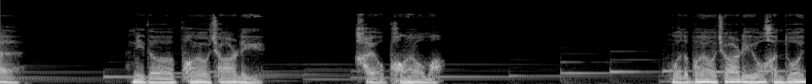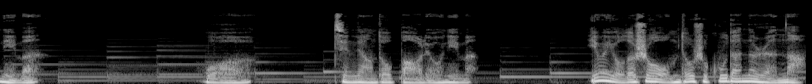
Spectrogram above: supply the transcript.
嘿，你的朋友圈里还有朋友吗？我的朋友圈里有很多你们，我尽量都保留你们，因为有的时候我们都是孤单的人呐，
